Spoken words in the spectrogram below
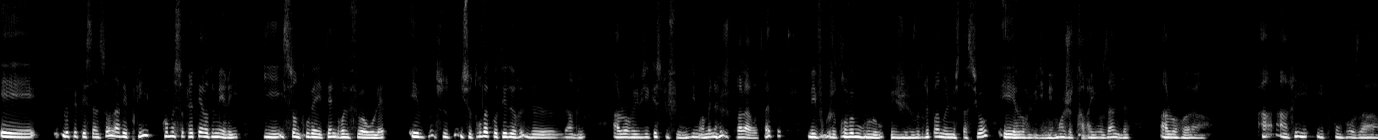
Et le Pépé Sanson l'avait pris comme secrétaire de mairie, qui ils se sont trouvés à éteindre un feu à Olette, et il se trouve à côté de- de- d'Henri. Alors il lui dit, qu'est-ce que tu fais? Il dit, moi maintenant je prends la retraite, mais il faut que je trouve un boulot. Et je voudrais prendre une station. Et alors il lui dit, mais moi je travaille aux Angles. Alors euh, Hen- Henri, il propose à-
